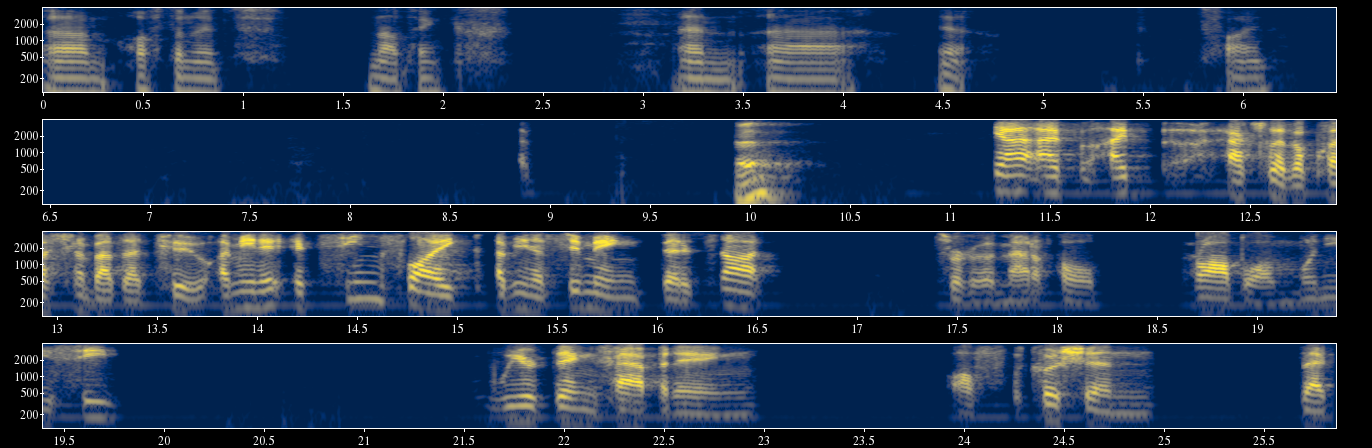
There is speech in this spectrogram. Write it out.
um, often it's nothing, and uh, yeah, it's fine. Ben? Yeah, I, I actually have a question about that too. I mean, it, it seems like, I mean, assuming that it's not sort of a medical problem, when you see weird things happening off the cushion that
